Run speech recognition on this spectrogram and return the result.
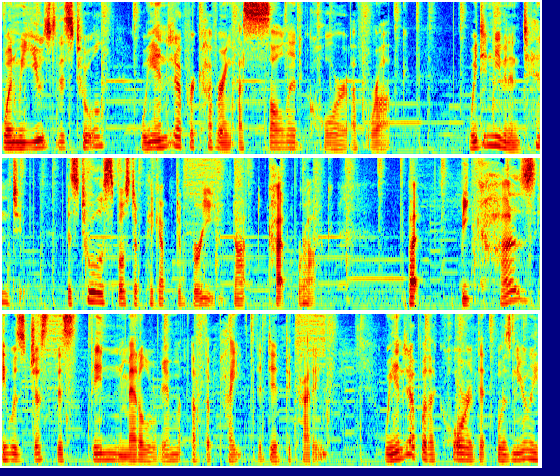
when we used this tool, we ended up recovering a solid core of rock. We didn't even intend to. This tool is supposed to pick up debris, not cut rock. Because it was just this thin metal rim of the pipe that did the cutting, we ended up with a core that was nearly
